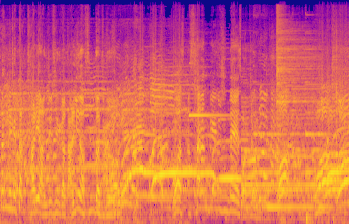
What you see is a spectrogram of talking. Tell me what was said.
사장님이 딱 자리에 앉으시니까 난리 났습니다, 지금. 와 사랑도 해주신대 와! 와!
